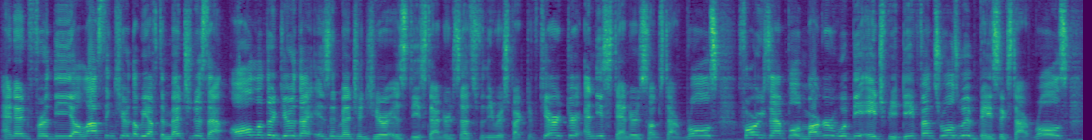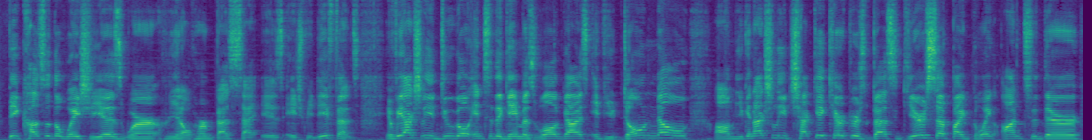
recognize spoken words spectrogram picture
And then for the uh, last thing here that we have to mention is that all other gear that isn't mentioned here is the standard sets for the respective character and the standard substat rolls. For example, Margaret would be HP defense rolls with basic stat rolls because of the way she is where, you know, her best set is HP defense. If we actually do go into the game as well, guys, if you don't know, um, you can actually check a character's best gear set by going onto their,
